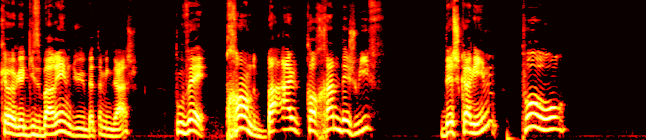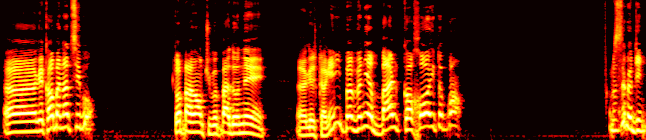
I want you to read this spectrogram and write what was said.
que les gizbarim du Bet Amikdash pouvaient prendre Baal Kocham des Juifs, des Shkalim, pour euh, les Korbanot Sibo. Toi, par exemple, tu veux pas donner euh, les Shkalim, ils peuvent venir Baal Kocho, il te prend. Comme ça, c'est le din.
